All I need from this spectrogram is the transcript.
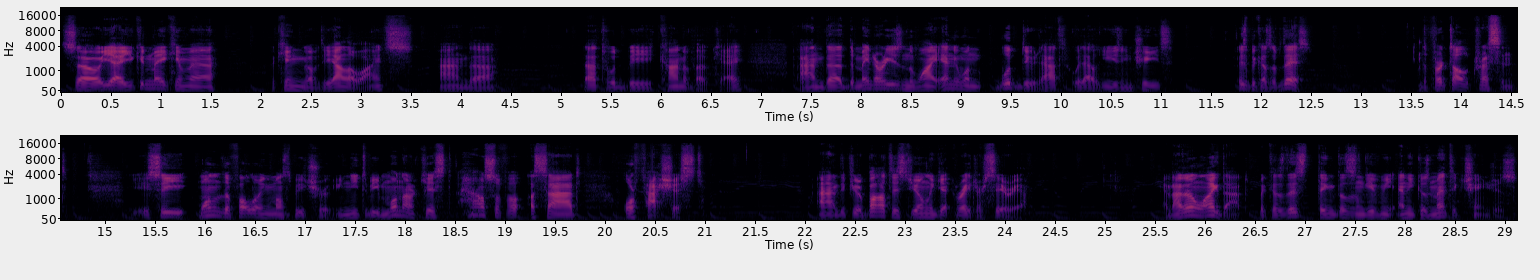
So, yeah, you can make him a, a king of the Alawites, and uh, that would be kind of okay. And uh, the main reason why anyone would do that without using cheats is because of this. The Fertile Crescent. You see, one of the following must be true. You need to be monarchist, House of Assad, or fascist. And if you're Baathist, you only get Greater Syria. And I don't like that, because this thing doesn't give me any cosmetic changes.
